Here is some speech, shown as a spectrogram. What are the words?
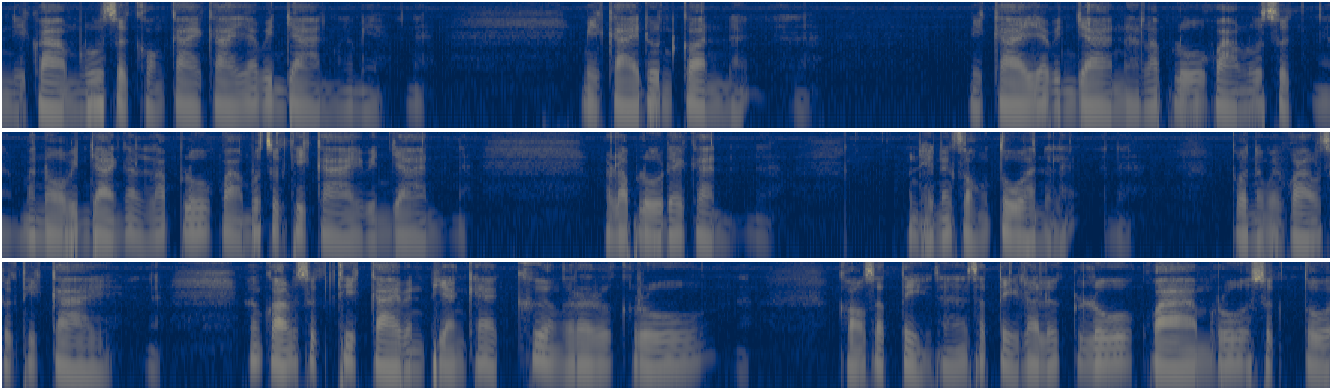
มันมีความรู้สึกของกายกายวิญญาณก็มีนะมีกายดุนก้อนนะมีกายยวิญญาณรับรู้ความรู้สึก มโนวิญญาณก็รับรู้ความรู้สึกที่กายวิญญาณมารับรู้ด้วยกันมันเห็นทั้งสองตัวนั่นแหละตัวหนึ่งเป็นความรู้สึกที่กายเรื่องความรู้สึกที่กายเป็นเพียงแค่เครื่องระลึกรู้ของสตินะสติระลึกรู้ความรู้สึกตัว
